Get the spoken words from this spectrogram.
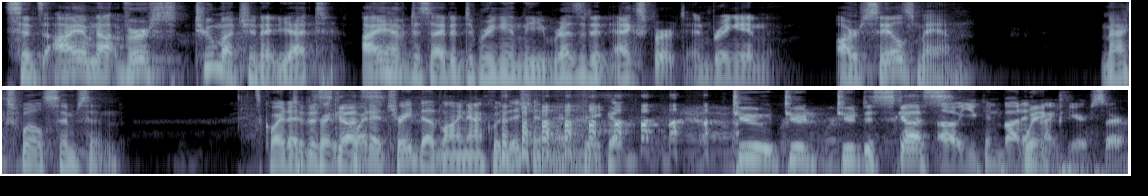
since I am not versed too much in it yet, I have decided to bring in the resident expert and bring in our salesman, Maxwell Simpson, It's quite a tra- quite a trade deadline acquisition there, Jacob. to to to discuss. Oh, you can butt in Wink. right here, sir.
